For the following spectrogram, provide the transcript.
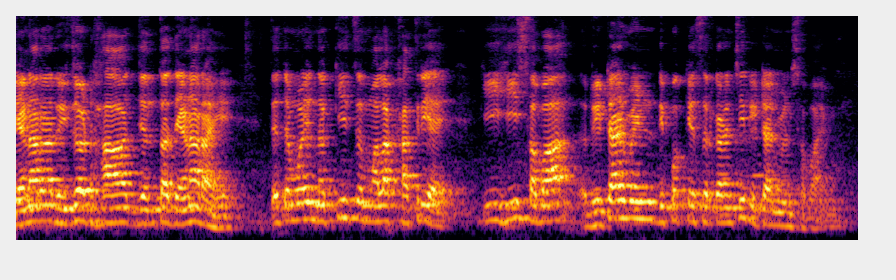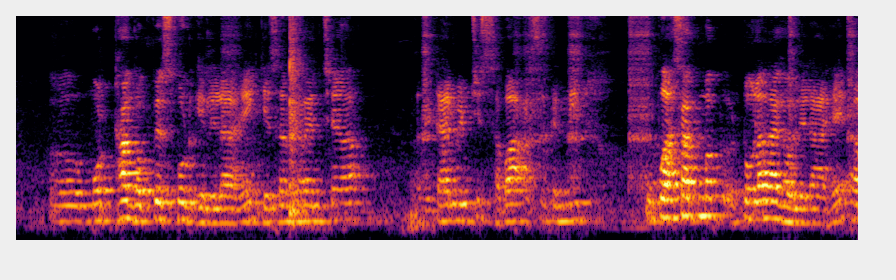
येणारा रिझल्ट हा जनता देणार आहे. त्याच्यामुळे नक्कीच मला खात्री आहे की ही सभा रिटायरमेंट दीपक केसरकरांची रिटायरमेंट सभा आहे. मोठा गप्पेस्फोट केलेला आहे. केसरकरांच्या रिटायरमेंटची सभा असं त्यांनी उपहासात्मक टोला लगावलेला आहे. अ,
